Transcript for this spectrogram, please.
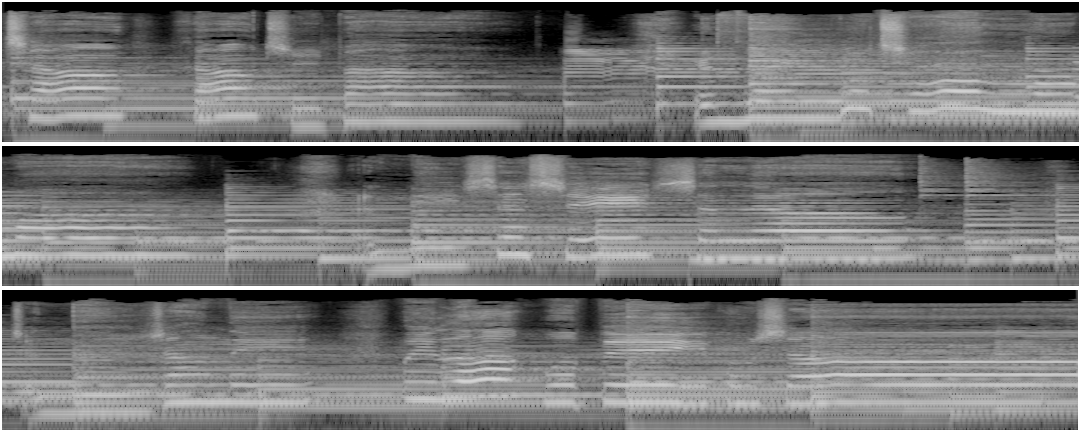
长好翅膀，人们愚蠢鲁莽，而你纤细善良，只能让你为了我被碰伤。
